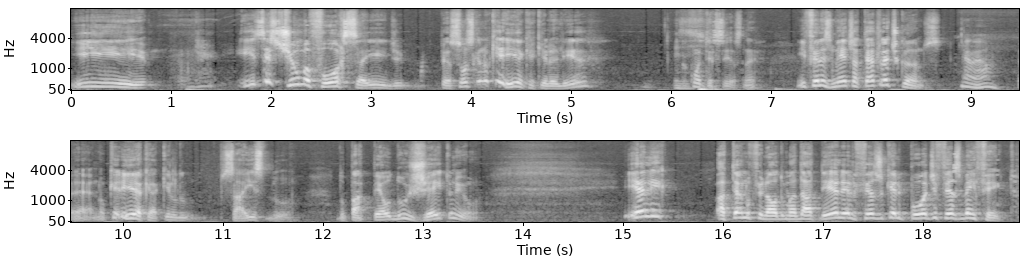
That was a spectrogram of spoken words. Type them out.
E e existia uma força aí de pessoas que não queriam que aquilo ali Existe. acontecesse, né? Infelizmente, até atleticanos. É mesmo? É, não queria que aquilo saísse do, do papel do jeito nenhum. E ele, até no final do mandato dele, ele fez o que ele pôde e fez bem feito.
